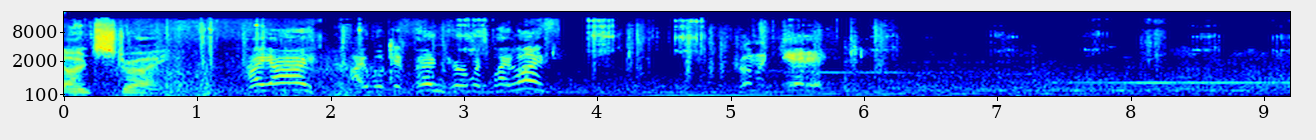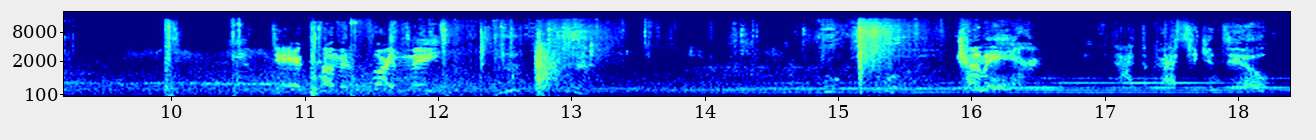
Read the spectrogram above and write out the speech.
Don't stray. Aye, aye! I will defend her with my life! Come and get it! You dare come and fight me? Come here! That the best you can? Do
